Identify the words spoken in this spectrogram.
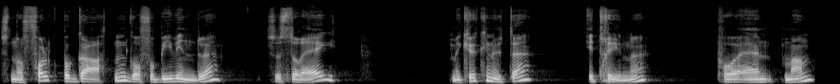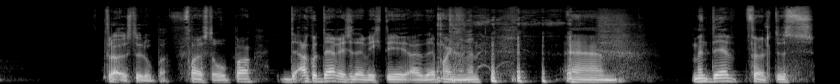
Så når folk på gaten går forbi vinduet, så står jeg med kukken ute, i trynet, på en mann Fra Øst-Europa. fra Øst-Europa. Akkurat der er ikke det viktig, det er poenget, men eh, Men det føltes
